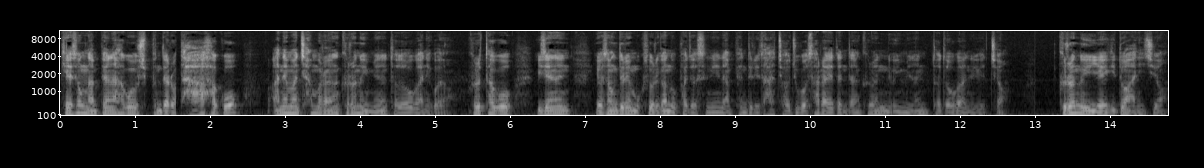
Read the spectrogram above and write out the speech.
계속 남편은 하고 싶은 대로 다 하고 아내만 참으라는 그런 의미는 더더욱 아니고요. 그렇다고 이제는 여성들의 목소리가 높아졌으니 남편들이 다 져주고 살아야 된다는 그런 의미는 더더욱 아니겠죠. 그런 의 얘기도 아니죠.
